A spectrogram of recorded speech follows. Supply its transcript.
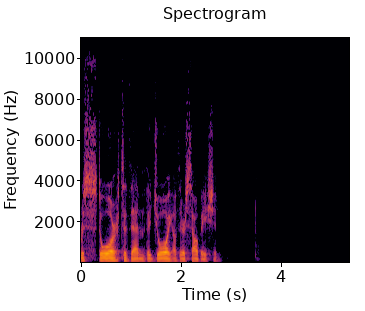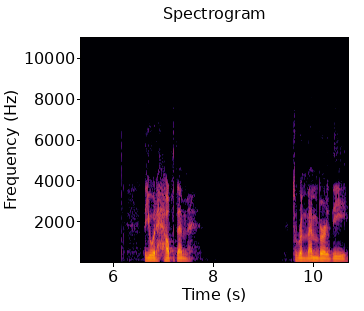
restore to them the joy of their salvation. That you would help them to remember the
